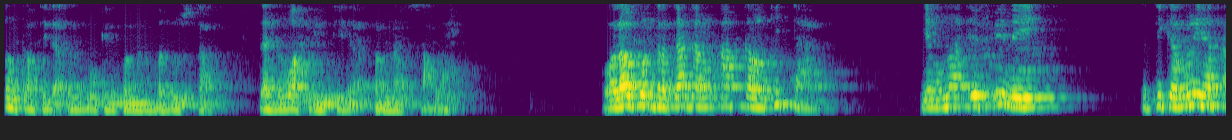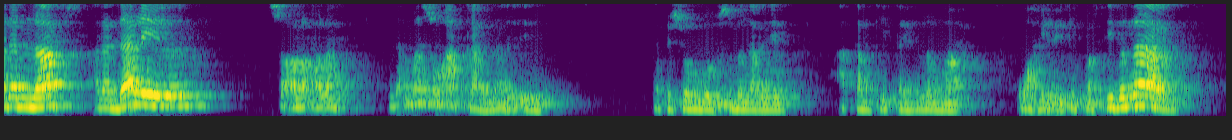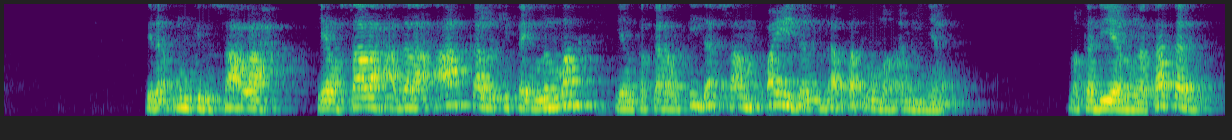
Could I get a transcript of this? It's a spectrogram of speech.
Engkau tidak akan mungkin pernah berdusta. Dan wahyu tidak pernah salah. Walaupun terkadang akal kita yang naif ini ketika melihat ada nas, ada dalil seolah-olah tidak masuk akal dalil ini. Tapi sungguh sebenarnya akal kita yang lemah. Wahyu itu pasti benar. Tidak mungkin salah. Yang salah adalah akal kita yang lemah yang terkadang tidak sampai dan dapat memahaminya. Maka dia mengatakan,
